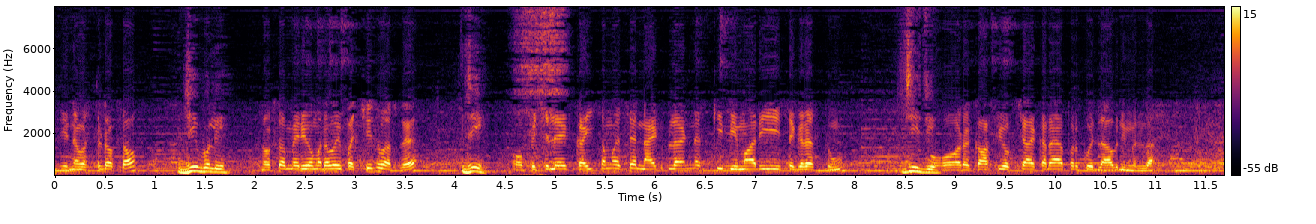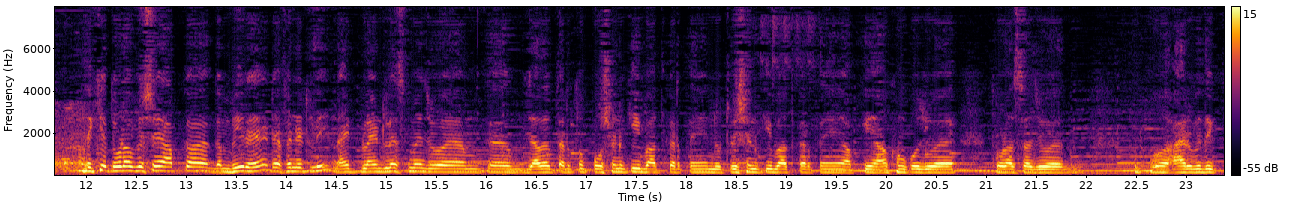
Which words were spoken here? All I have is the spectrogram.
जी नमस्ते डॉक्टर साहब। जी बोलिए। डॉक्टर साहब मेरी उम्र अभी पच्चीस वर्ष है। जी। और पिछले कई समय से नाइट ब्लाइंडनेस की बीमारी से ग्रस्त हूँ। जी जी। और काफ़ी उपचार कराया पर कोई लाभ नहीं मिल रहा। देखिए थोड़ा विषय आपका गंभीर है डेफिनेटली नाइट ब्लाइंडनेस में जो है हम ज़्यादातर तो पोषण की बात करते हैं न्यूट्रिशन की बात करते हैं। आपकी आँखों को जो है थोड़ा सा जो है आयुर्वेदिक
